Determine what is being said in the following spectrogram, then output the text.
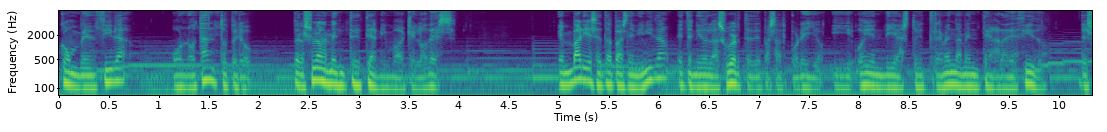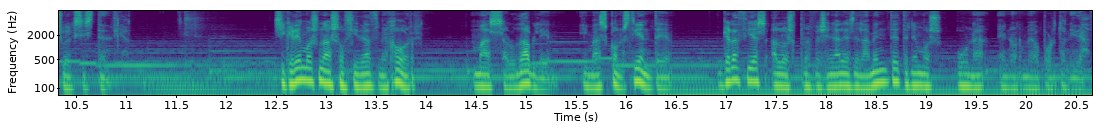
convencida o no tanto, pero personalmente te animo a que lo des. En varias etapas de mi vida he tenido la suerte de pasar por ello y hoy en día estoy tremendamente agradecido de su existencia. Si queremos una sociedad mejor, más saludable y más consciente, gracias a los profesionales de la mente tenemos una enorme oportunidad.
